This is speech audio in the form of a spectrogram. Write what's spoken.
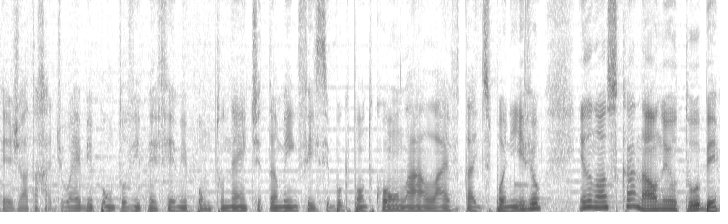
bjradioweb.vipfm.net, também facebook.com, lá a live está disponível e no nosso canal no YouTube.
